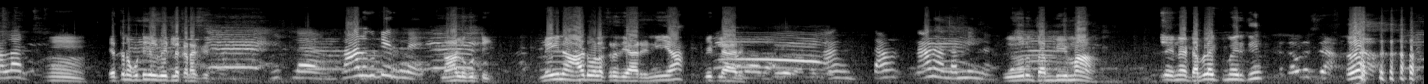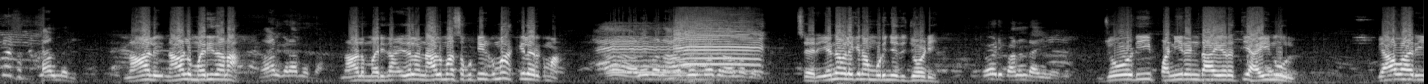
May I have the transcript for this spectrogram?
நல்லா இருக்கு. ம். எத்தனை குட்டிகள் வீட்டுல கிடக்கு? வீட்ல நாலு குட்டி இருக்குண்ணே. நாலு குட்டி. மெயினா ஆடு வளர்க்குறது யாரு? நீயா? வீட்டுல யாரு? நானும் தம்பிங்க. இவரும் தம்பியுமா? இல்ல என்ன டபுள் ஆக்ட் இருக்கு? நாலு நாலு மரி தானா நாலு கிடாம தான். நாலு மரி தான் இதெல்லாம் நாலு மாசம் குட்டி இருக்குமா? கீழே இருக்குமா? சரி என்ன விலைக்கு நான் முடிஞ்சது? ஜோடி? ஜோடி பன்னெண்டு ஐநூறு ஜோடி பன்னிரெண்டாயிரத்தி ஐநூறு. வியாபாரி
